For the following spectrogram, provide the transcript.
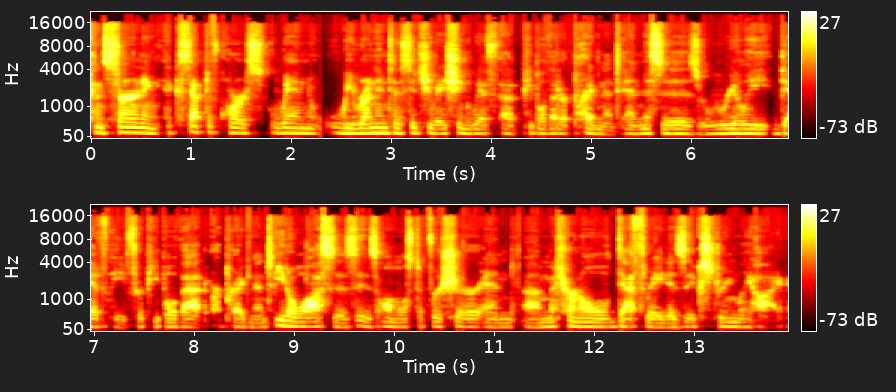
concerning, except, of course, when we run into a situation with uh, people that are pregnant. And this is really deadly for people that are pregnant. Fetal losses is almost for sure, and uh, maternal death rate is extremely high.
